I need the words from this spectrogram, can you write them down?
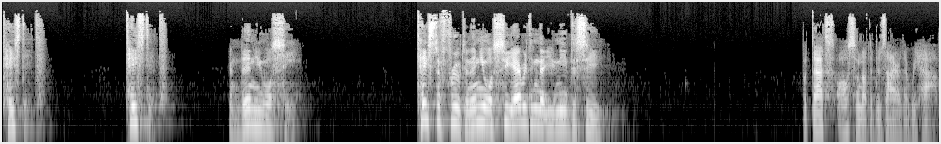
Taste it. Taste it. And then you will see. Taste the fruit, and then you will see everything that you need to see. But that's also not the desire that we have.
